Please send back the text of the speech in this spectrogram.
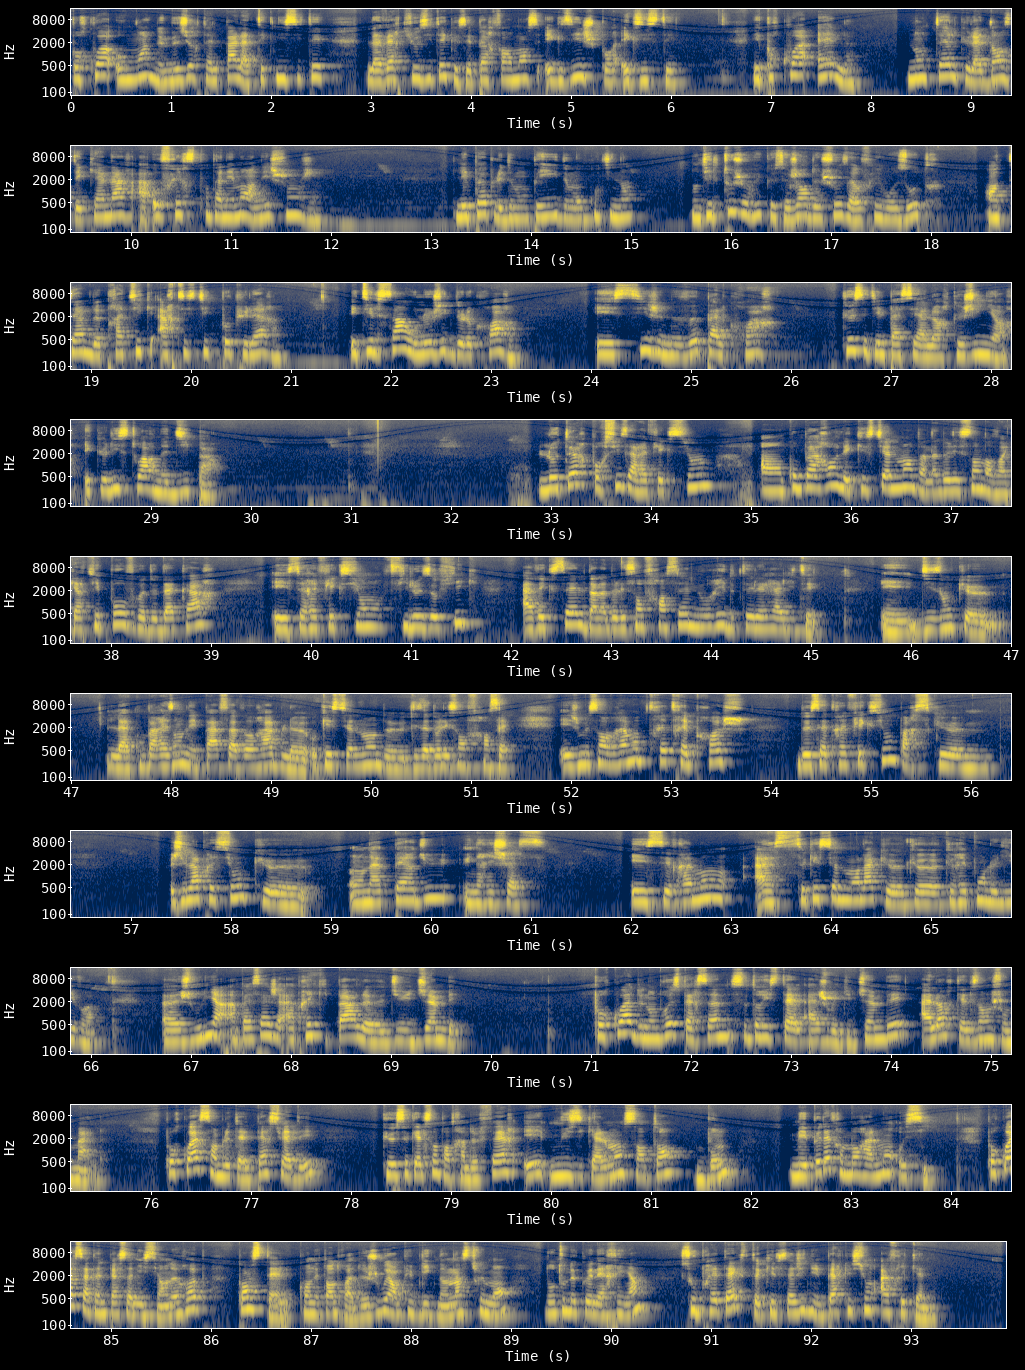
Pourquoi au moins ne mesure-t-elle pas la technicité, la virtuosité que ces performances exigent pour exister? Et pourquoi elles n'ont-elles que la danse des canards à offrir spontanément en échange? Les peuples de mon pays, de mon continent, n'ont-ils toujours eu que ce genre de choses à offrir aux autres, en termes de pratiques artistiques populaires? Est-il sain ou logique de le croire? Et si je ne veux pas le croire, que s'est-il passé alors que j'ignore et que l'histoire ne dit pas? L'auteur poursuit sa réflexion en comparant les questionnements d'un adolescent dans un quartier pauvre de Dakar et ses réflexions philosophiques avec celles d'un adolescent français nourri de télé-réalité. Et disons que la comparaison n'est pas favorable au questionnement des adolescents français. Et je me sens vraiment très très proche de cette réflexion parce que j'ai l'impression que on a perdu une richesse et c'est vraiment à ce questionnement-là que, répond le livre. Euh, je vous lis un, passage après qui parle du djembé. Pourquoi de nombreuses personnes s'autorisent-elles à jouer du djembé alors qu'elles en jouent mal? Pourquoi semblent-elles persuadées que ce qu'elles sont en train de faire est musicalement s'entend bon, mais peut-être moralement aussi? Pourquoi certaines personnes ici en Europe pensent-elles qu'on est en droit de jouer en public d'un instrument dont on ne connaît rien sous prétexte qu'il s'agit d'une percussion africaine.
